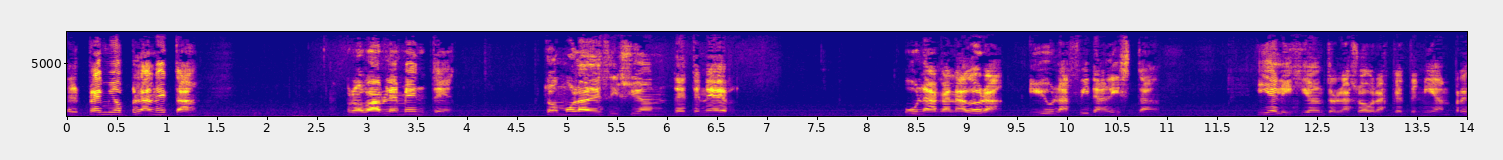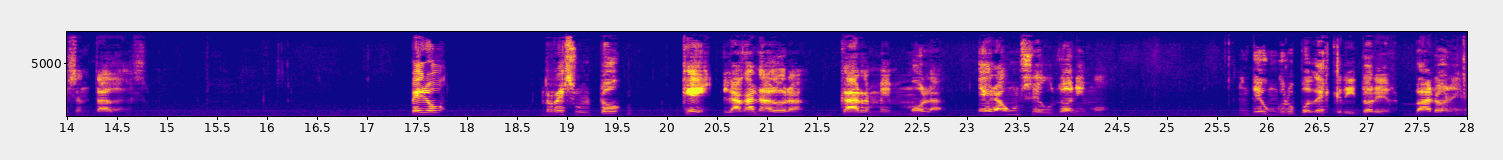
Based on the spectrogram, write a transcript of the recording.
El premio Planeta probablemente tomó la decisión de tener una ganadora y una finalista y eligió entre las obras que tenían presentadas. Pero resultó que la ganadora, Carmen Mola, era un seudónimo de un grupo de escritores varones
